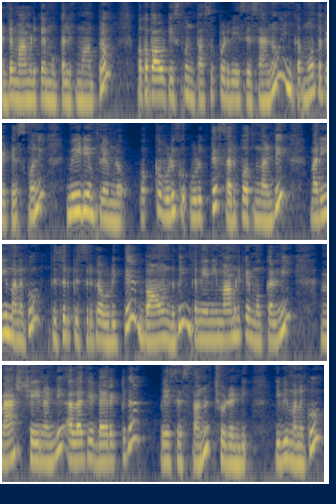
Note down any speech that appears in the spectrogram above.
అంటే మామిడికాయ ముక్కలకి మాత్రం ఒక పావు టీ స్పూన్ పసుపు పొడి వేసేసాను. ఇంకా మూత పెట్టేసుకొని మీడియం ఫ్లేమ్లో ఒక్క ఉడుకు ఉడికితే సరిపోతుందండి. మరీ మనకు పిసురు పిసురుగా ఉడికితే బాగుండదు. ఇంకా నేను ఈ మామిడికాయ ముక్కల్ని మ్యాష్ చేయనండి. అలాగే డైరెక్ట్గా వేసేస్తాను. చూడండి. ఇవి మనకు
